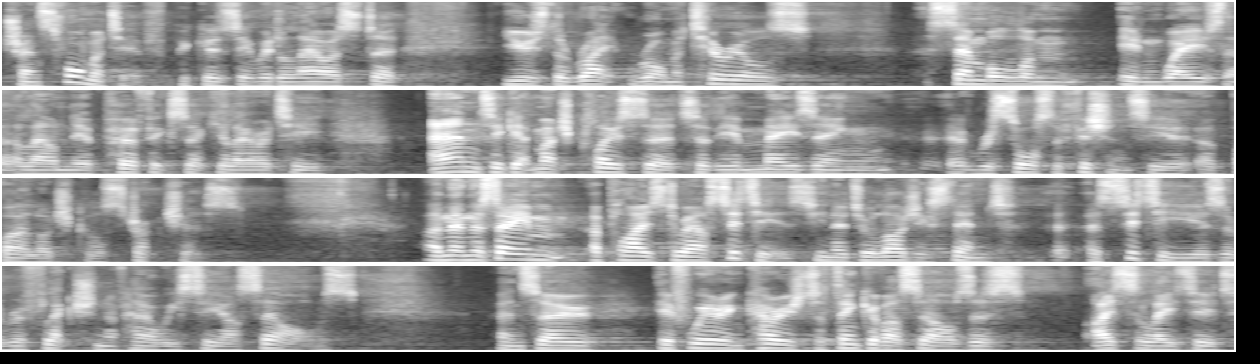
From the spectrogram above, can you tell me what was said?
transformative because it would allow us to use the right raw materials, assemble them in ways that allow near perfect circularity, and to get much closer to the amazing uh, resource efficiency of biological structures. And then the same applies to our cities. You know, to a large extent, a city is a reflection of how we see ourselves. And so, if we're encouraged to think of ourselves as isolated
